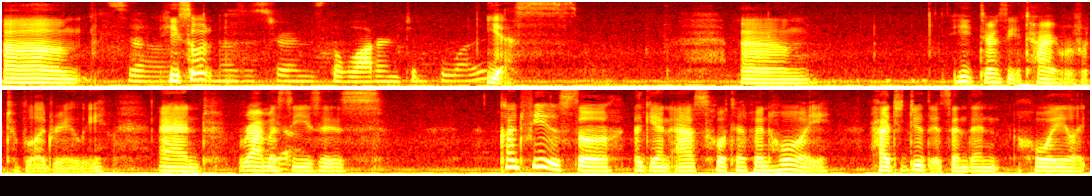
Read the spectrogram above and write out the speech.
um, so he sort Moses turns the water into blood? Yes. Um, he turns the entire river to blood, really. And Ramesses yeah. is confused, so again asks Hotep and Huy, how'd you do this? And then Huy like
